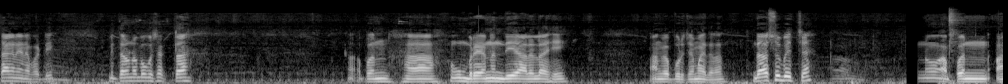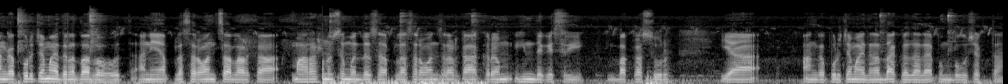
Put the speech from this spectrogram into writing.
चांगली आहे ना फाटी? मित्रांनो बघू शकता. आपण हा उंबऱ्या नंदी आलेला आहे अंगापूरच्या मैदानात. दा शुभेच्छा. मित्रांनो, आपण अंगापूरच्या मैदानात आलो आहोत आणि आपला सर्वांचा लाडका महाराष्ट्र समजलं असं आपला सर्वांचा लाडका अक्रम हिंदकेसरी बकासूर या अंगापूरच्या मैदानात दाखल झाला आपण बघू शकता.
